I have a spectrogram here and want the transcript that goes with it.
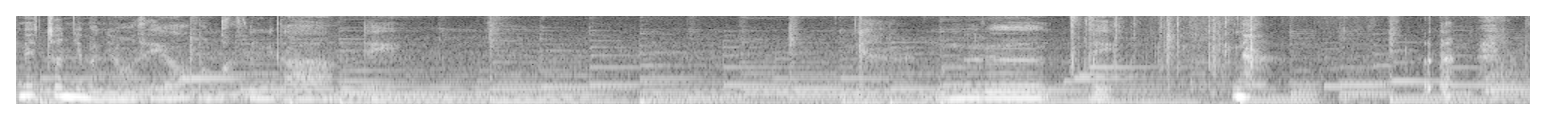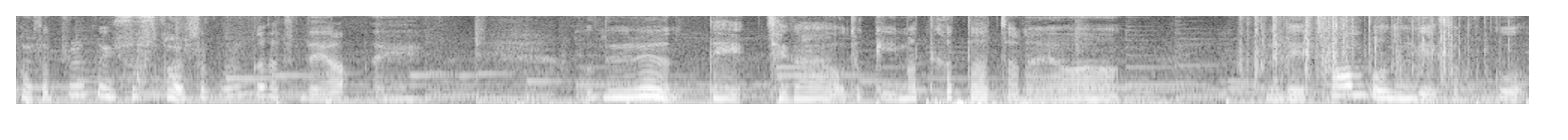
쿤해쩌님 안녕하세요. 반갑습니다. 네. 오늘은 네. 벌써 풀고 있어서 벌써 풀은 것 같은데요. 네. 오늘은 네 제가 어저께 이마트 갔다 왔잖아요. 근데 처음 보는 게 있어갖고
